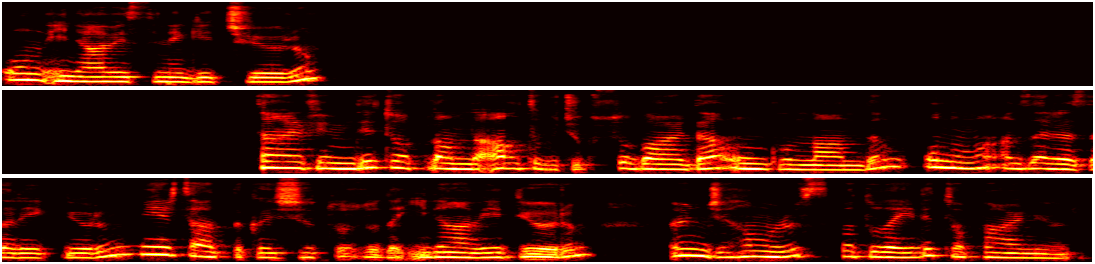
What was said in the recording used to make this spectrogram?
un ilavesine geçiyorum. Tarifimde toplamda 6,5 su bardağı un kullandım. Unumu azar azar ekliyorum. 1 tatlı kaşığı tuzu da ilave ediyorum. Önce hamuru spatula ile toparlıyorum.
